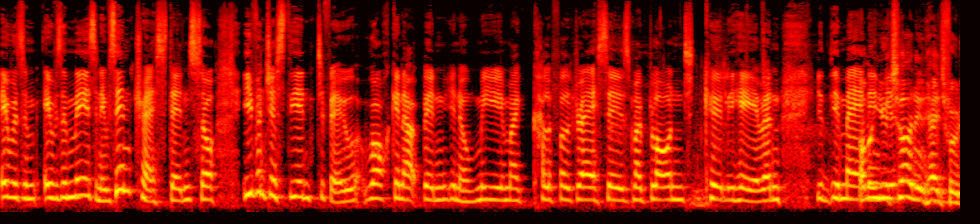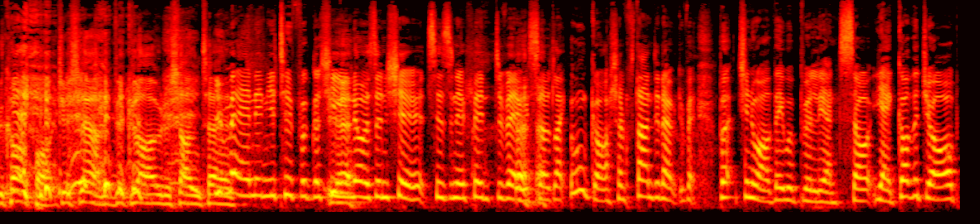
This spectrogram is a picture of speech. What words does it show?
it was, it was amazing. It was interesting. So even just the interview, rocking up in, you know, me in my colourful dresses, my blonde curly hair, and your, your men. I mean, you're your, turning heads through the car park just now. The, glow, the your suntan. men in your typical Yeah. chinos and shirts, isn't it, for interview? So I was like, oh gosh, I'm standing out a bit. But you know what? They were brilliant. So yeah, got the job.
